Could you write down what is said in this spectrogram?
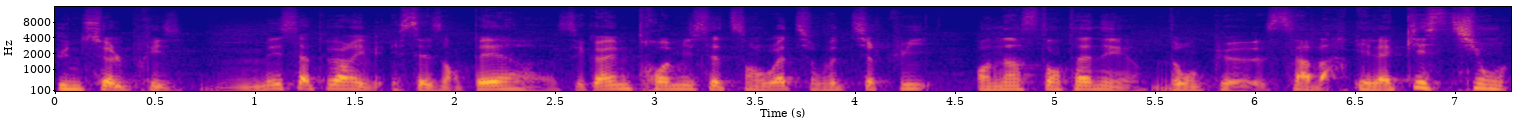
une seule prise. Mais ça peut arriver. Et 16 ampères c'est quand même 3700 watts sur votre circuit en instantané. Hein. Donc euh, ça va. Et la question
